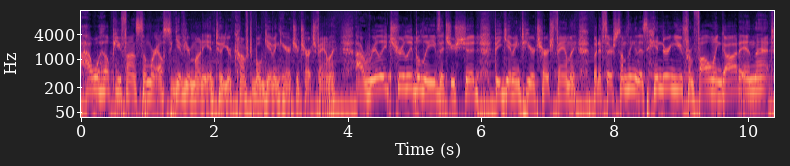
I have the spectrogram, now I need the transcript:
I will help you find somewhere else to give your money until you're comfortable giving here at your church family. I really truly believe that you should be giving to your church family. But if there's something that is hindering you from following God in that,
